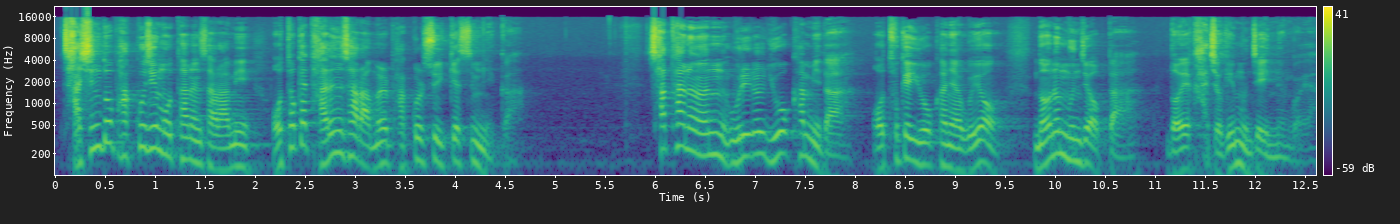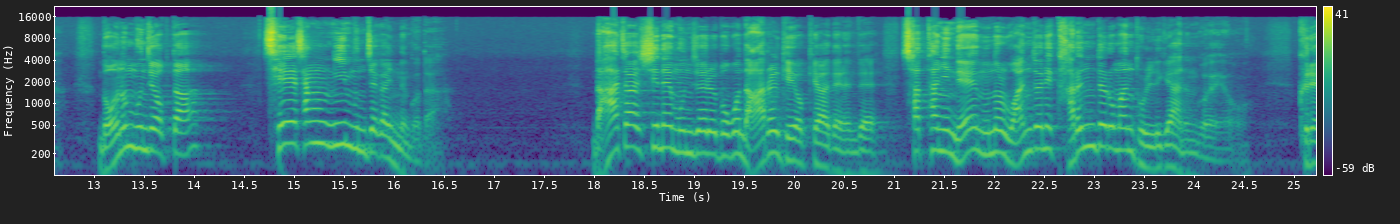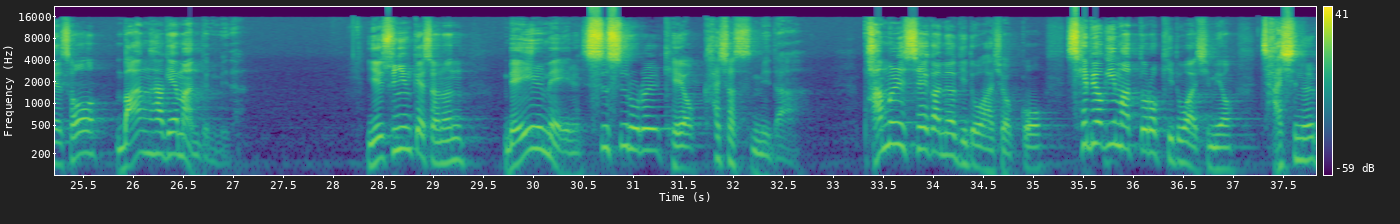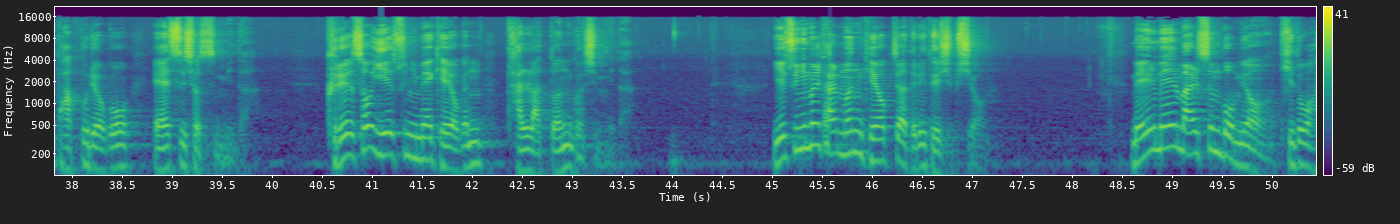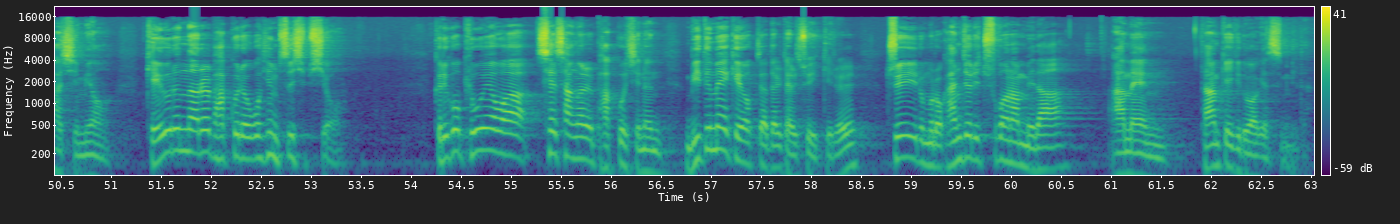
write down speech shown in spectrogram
자신도 바꾸지 못하는 사람이 어떻게 다른 사람을 바꿀 수 있겠습니까? 사탄은 우리를 유혹합니다. 어떻게 유혹하냐고요? 너는 문제 없다. 너의 가족이 문제 있는 거야. 너는 문제 없다. 세상이 문제가 있는 거다. 나 자신의 문제를 보고 나를 개혁해야 되는데 사탄이 내 눈을 완전히 다른 데로만 돌리게 하는 거예요. 그래서 망하게 만듭니다. 예수님께서는 매일매일 스스로를 개혁하셨습니다. 밤을 새가며 기도하셨고 새벽이 맞도록 기도하시며 자신을 바꾸려고 애쓰셨습니다. 그래서 예수님의 개혁은 달랐던 것입니다. 예수님을 닮은 개혁자들이 되십시오. 매일매일 말씀 보며 기도하시며 게으른 날을 바꾸려고 힘쓰십시오. 그리고 교회와 세상을 바꾸시는 믿음의 개혁자들 될 수 있기를 주의 이름으로 간절히 축원합니다. 아멘. 다 함께 기도하겠습니다.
